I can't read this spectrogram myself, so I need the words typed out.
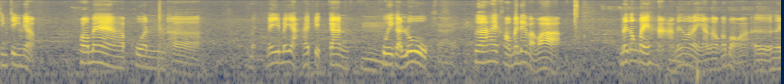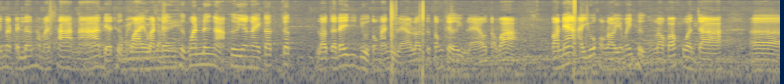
จริง ๆ เนี่ย พ่อแม่ครับควรเอ่อไม่ไม่ไม่อยากให้ปิดกั้น อืม คุยกับลูก ใช่ เพื่อให้เขาไม่ได้แบบว่า ไม่ต้องไปหาไม่ต้องอะไรอย่างเงี้ยเราก็บอกว่าเออเฮ้ยมันเป็นเรื่องธรรมชาตินะ เดี๋ยวถึงวัยวันหนึ่งถึงวันหนึ่งอะคือยังไงก็ก็เราจะได้อยู่ตรงนั้นอยู่แล้ว เราจะต้องเจออยู่แล้ว แต่ว่าตอนเนี้ยอายุของเรายังไม่ถึงเราก็ควรจะเอ่อ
